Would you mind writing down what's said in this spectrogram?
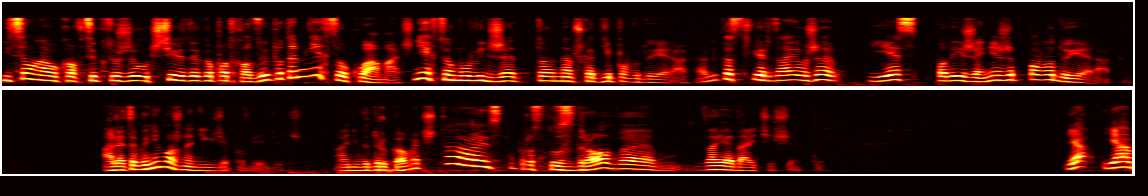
I są naukowcy, którzy uczciwie do tego podchodzą i potem nie chcą kłamać. Nie chcą mówić, że to na przykład nie powoduje raka, tylko stwierdzają, że jest podejrzenie, że powoduje raka. Ale tego nie można nigdzie powiedzieć. Ani wydrukować. To jest po prostu zdrowe. Zajadajcie się tym. Ja, ja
